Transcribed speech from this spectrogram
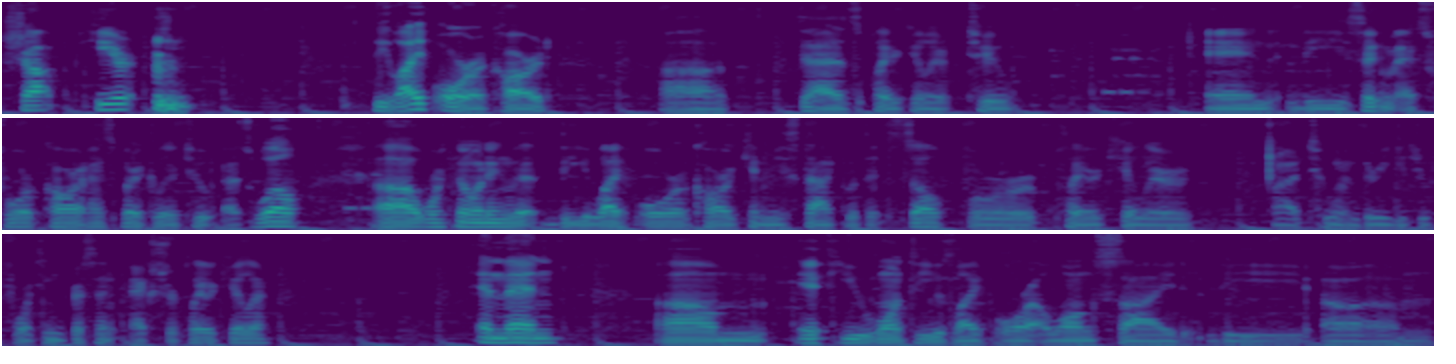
shop here. the Life Aura card uh, has Player Killer 2, and the Sigma X4 card has Player Killer 2 as well. Uh, worth noting that the Life Aura card can be stacked with itself for Player Killer uh, 2 and 3, get you 14% extra Player Killer. And then, um, if you want to use Life Aura alongside the um,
